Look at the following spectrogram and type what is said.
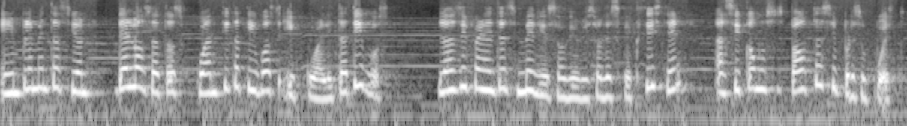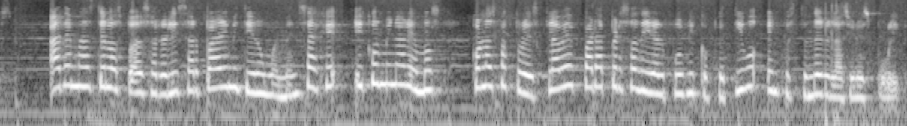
e implementación de los datos cuantitativos y cualitativos, los diferentes medios audiovisuales que existen, así como sus pautas y presupuestos, además de los pasos a realizar para emitir un buen mensaje y culminaremos con los factores clave para persuadir al público objetivo en cuestión de relaciones públicas.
